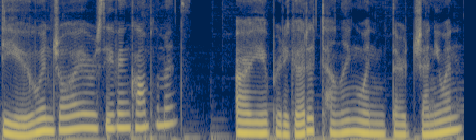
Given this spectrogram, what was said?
Do you enjoy receiving compliments? Are you pretty good at telling when they're genuine?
